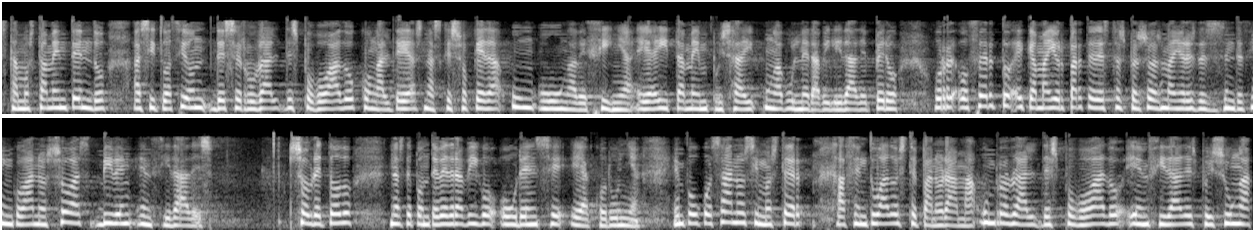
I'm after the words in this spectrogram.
Estamos tamén tendo a situación dese rural despoboado con aldeas nas que só queda un ou unha veciña e aí tamén pois hai unha vulnerabilidade, pero o, o certo é que a maior parte parte destas persoas maiores de 65 anos soas viven en cidades sobre todo nas de Pontevedra, Vigo, Ourense e A Coruña. En poucos anos imos ter acentuado este panorama, un rural despoboado e en cidades pois unha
